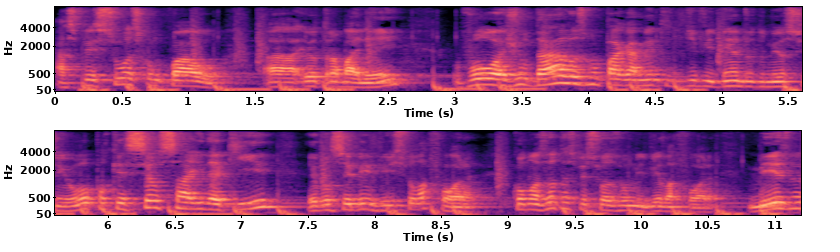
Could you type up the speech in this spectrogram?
as pessoas com qual ah, eu trabalhei vou ajudá-los no pagamento do dividendo do meu senhor, porque se eu sair daqui, eu vou ser bem visto lá fora, como as outras pessoas vão me ver lá fora, mesmo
